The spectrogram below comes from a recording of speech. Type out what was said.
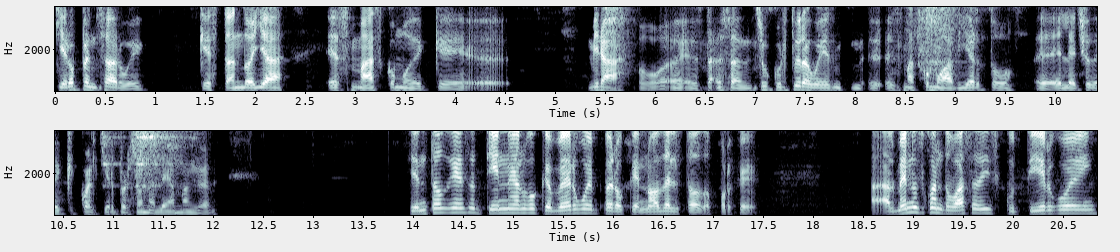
quiero pensar, güey, que estando allá es más como de que, eh, mira, o, eh, sea, en su cultura, güey, es, es más como abierto eh, el hecho de que cualquier persona lea manga. Siento que eso tiene algo que ver, güey, pero que no del todo, porque al menos cuando vas a discutir, güey,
